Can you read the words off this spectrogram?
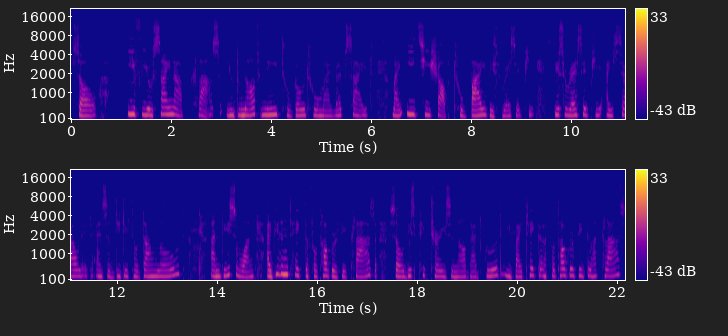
So if you sign up class, you do not need to go to my website, my Etsy shop to buy this recipe. This recipe, I sell it as a digital download. And this one, I didn't take the photography class, so this picture is not that good. If I take a photography class,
